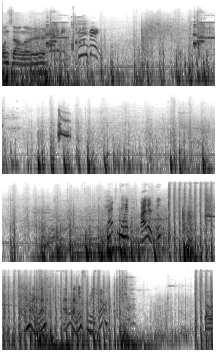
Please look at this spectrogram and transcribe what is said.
One's down low here. Enemy moving. Imagine they had either. Ooh. Oh my god. How did I miss so many shots? Down low.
